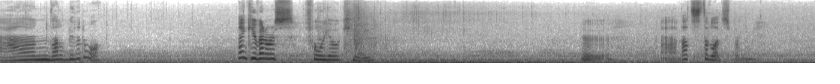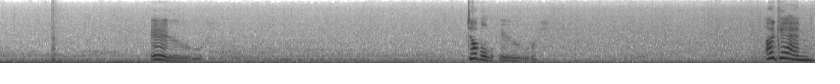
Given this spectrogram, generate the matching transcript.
and that'll be the door. Thank you, Venarus, for your key. Uh, uh, that's the blood spring. Ew. Double ew. Again!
